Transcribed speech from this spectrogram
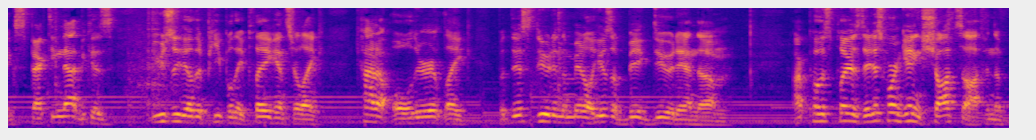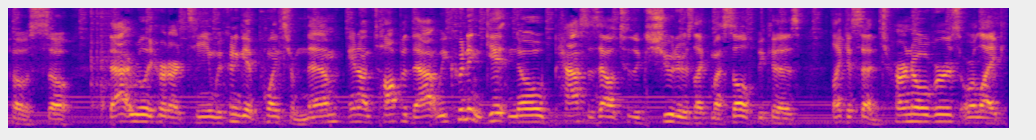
expecting that because usually the other people they play against are like kind of older, like, but this dude in the middle, he was a big dude and um, our post players, they just weren't getting shots off in the post. So that really hurt our team. We couldn't get points from them. And on top of that, we couldn't get no passes out to the shooters like myself because, like I said, turnovers or like,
